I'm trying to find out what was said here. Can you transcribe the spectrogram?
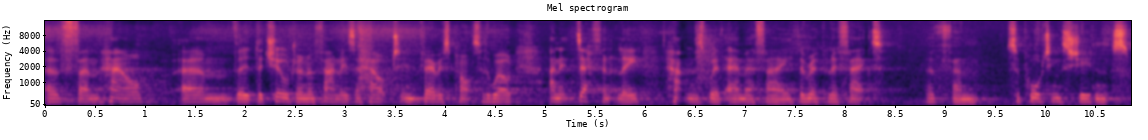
of um, how um, the, the children and families are helped in various parts of the world, and it definitely happens with MFA, the ripple effect of um, supporting students.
